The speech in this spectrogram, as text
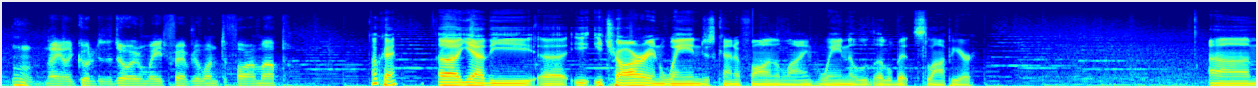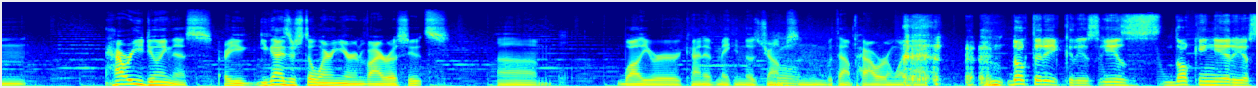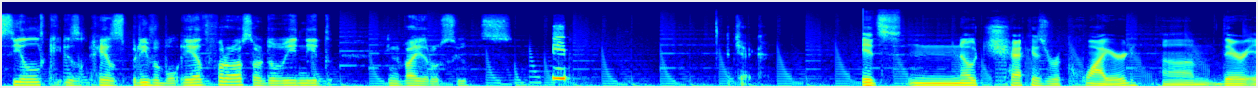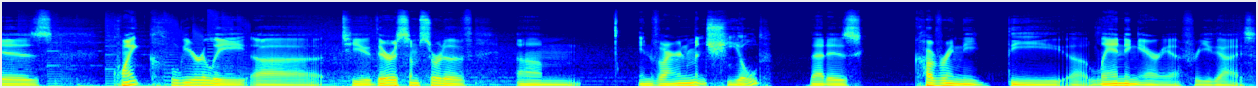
Hmm, I gotta go to the door and wait for everyone to form up. Okay. Uh, yeah, the uh, Ichar and Wayne just kind of fall in the line. Wayne a little bit sloppier. Um, how are you doing this? Are you you guys are still wearing your Enviro suits? Um, while you were kind of making those jumps Mm. and without power and whatnot. Dr. Icarus, is docking area sealed? Is, has breathable air for us, or do we need enviro suits? Check. it's no check is required. Um, there is quite clearly uh, to you there is some sort of um, environment shield that is covering the the uh, landing area for you guys.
